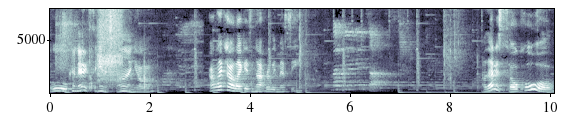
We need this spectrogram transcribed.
Ooh, kinetic sand is fun, y'all. I like how like it's not really messy. Oh, that is so cool.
